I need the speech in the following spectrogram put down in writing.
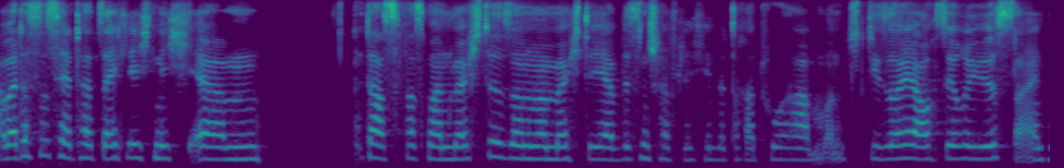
Aber das ist ja tatsächlich nicht ähm, das, was man möchte, sondern man möchte ja wissenschaftliche Literatur haben und die soll ja auch seriös sein.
